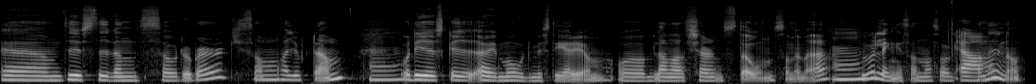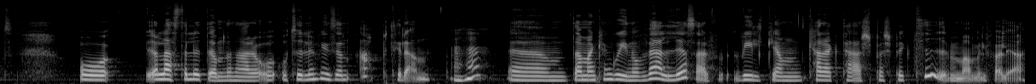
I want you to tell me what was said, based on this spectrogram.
Ehm, Det är ju Steven Soderbergh som har gjort den. Mm. Och det är ju, ska ju, är ju mordmysterium och bland annat Sharon Stone som är med. Det var länge sedan man såg Mm. Ja. henne i något. Och jag läste lite om den här och, och tydligen finns det en app till den. Mhm. Ehm, där man kan gå in och välja så här, vilken karaktärsperspektiv man vill följa.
